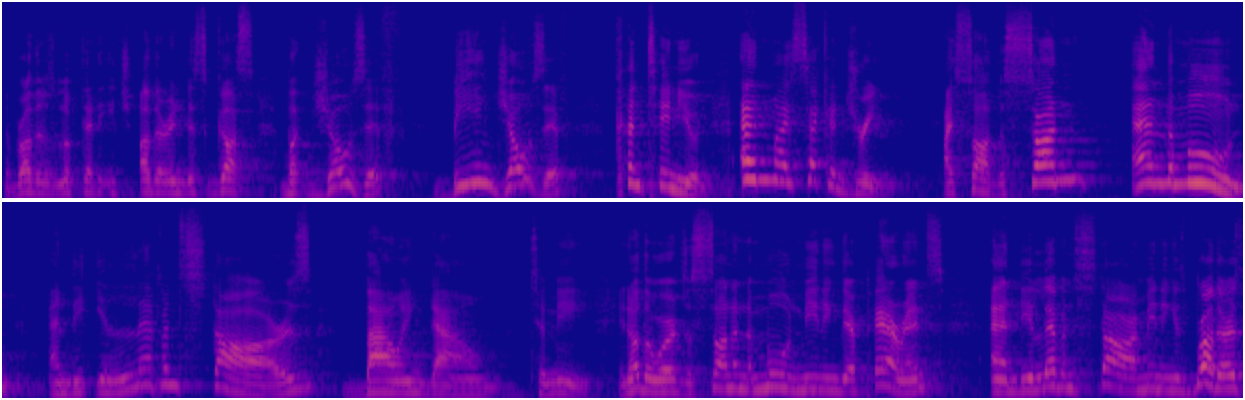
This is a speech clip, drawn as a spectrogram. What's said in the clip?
The brothers looked at each other in disgust, but Joseph, being Joseph, continued. And my second dream, I saw the sun and the moon and the 11 stars bowing down to me. In other words, the sun and the moon meaning their parents, and the 11th star meaning his brothers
